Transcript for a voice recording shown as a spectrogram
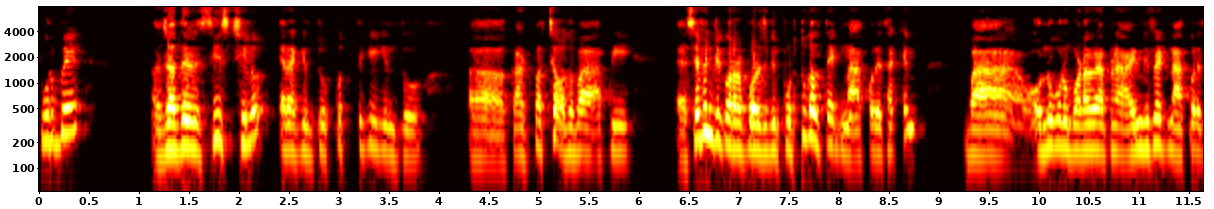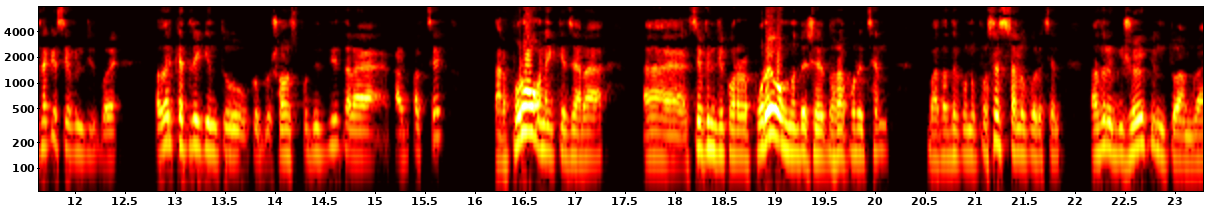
পূর্বে যাদের সিস ছিল, এরা কিন্তু প্রত্যেকেই কিন্তু কার্ড পাচ্ছে। অথবা আপনি সেভেন্টি করার পরে যদি পর্তুগাল ত্যাগ না করে থাকেন বা অন্য কোনো বর্ডারে আপনার আইডেন্টিফাইড না করে থাকে সেভেন্টির পরে, তাদের ক্ষেত্রে কিন্তু খুব সহজ পদ্ধতিতে তারা কার্ড পাচ্ছে। তারপরেও অনেকে যারা সেভেন্টি করার পরেও অন্য দেশে ধরা পড়েছেন বা তাদের কোনো প্রসেস চালু করেছেন, তাদের বিষয়েও কিন্তু আমরা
